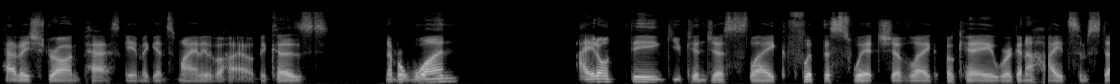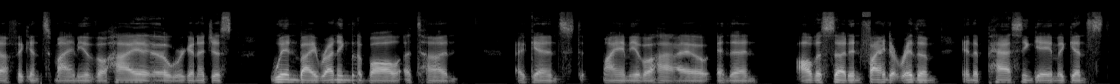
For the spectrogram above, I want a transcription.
have a strong pass game against Miami of Ohio because number 1 I don't think you can just like flip the switch of like, okay, we're gonna hide some stuff against Miami of Ohio. We're gonna just win by running the ball a ton against Miami of Ohio, and then all of a sudden find a rhythm in the passing game against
